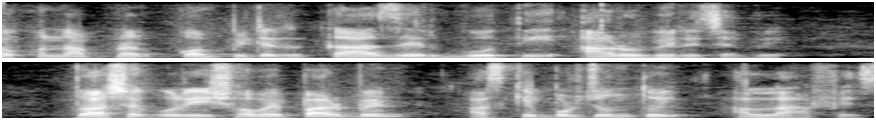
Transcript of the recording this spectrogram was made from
তখন আপনার কম্পিউটারের কাজের গতি আরও বেড়ে যাবে। তো আশা করি সবাই পারবেন। আজকে পর্যন্তই। আল্লাহ হাফেজ।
